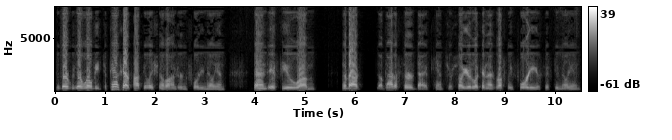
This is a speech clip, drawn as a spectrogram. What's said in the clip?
there there will be Japan's got a population of 140 million, and if you um, about about a third die of cancer, so you're looking at roughly 40 or 50 million.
